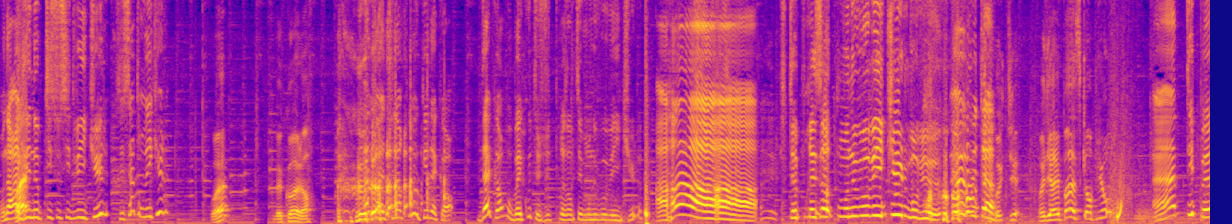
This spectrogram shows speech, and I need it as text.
On a réglé Ouais. nos petits soucis de véhicule. C'est ça ton véhicule? Ouais Bah quoi alors? Ah bah tu l'as repris, ok, d'accord. D'accord, bon bah écoute, je vais te présenter mon nouveau véhicule. Ah ah Je te présente mon nouveau véhicule, mon vieux. Euh, putain on, dir- on dirait pas un scorpion Un petit peu.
